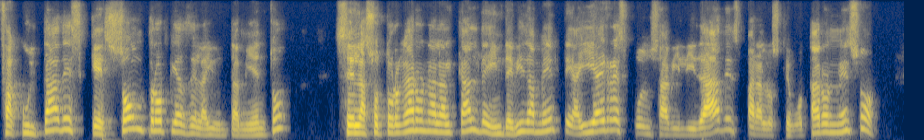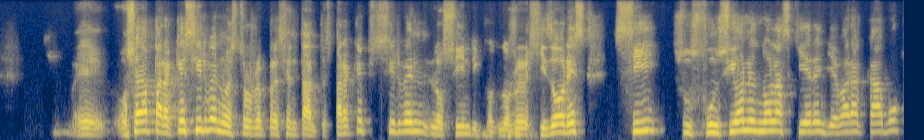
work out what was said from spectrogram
facultades que son propias del ayuntamiento, se las otorgaron al alcalde indebidamente. Ahí hay responsabilidades para los que votaron eso. Eh, o sea, ¿para qué sirven nuestros representantes? ¿Para qué sirven los síndicos, los regidores, si sus funciones no las quieren llevar a cabo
